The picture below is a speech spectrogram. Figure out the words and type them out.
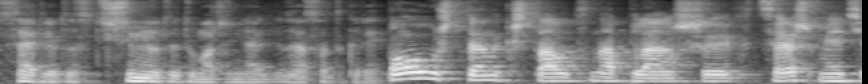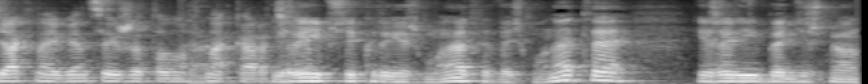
serio, to jest 3 minuty tłumaczenia zasad gry. Połóż ten kształt na planszy, chcesz mieć jak najwięcej żetonów na karcie. Jeżeli przykryjesz monetę, weź monetę. Jeżeli będziesz miał,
